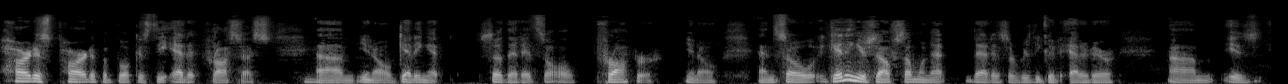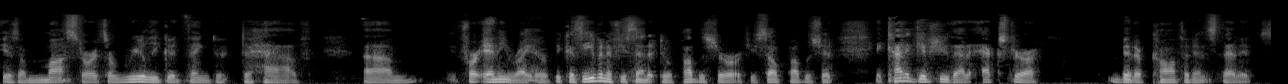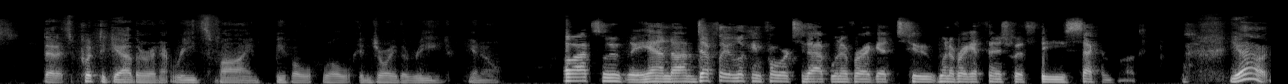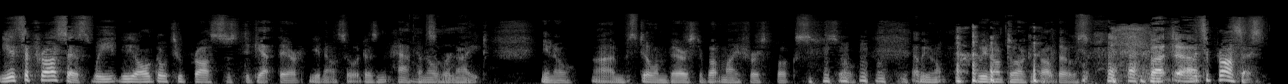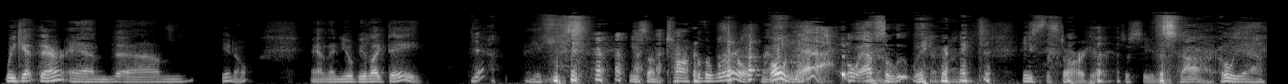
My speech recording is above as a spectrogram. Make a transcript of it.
hardest part of a book is the edit process. Mm-hmm. Um, you know, getting it so that it's all proper. You know, and so getting yourself someone that that is a really good editor um, is is a must, or it's a really good thing to to have um, for any writer. Because even if you send it to a publisher or if you self-publish it, it kind of gives you that extra bit of confidence that it's that it's put together and it reads fine. People will enjoy the read. You know. Oh, absolutely, and I'm definitely looking forward to that whenever I get to whenever I get finished with the second book. Yeah, it's a process. We we all go through process to get there, you know, so it doesn't happen Absolutely. overnight. You know, I'm still embarrassed about my first books, so we don't we don't talk about those. But uh, it's a process. We get there, and um, you know, and then you'll be like Dave. Yeah. He's, he's on top of the world. Now. Oh yeah. Oh, absolutely. Right. He's the star here. Just so you know. The star. Oh yeah.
